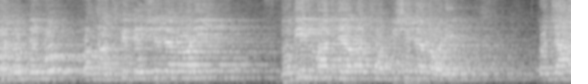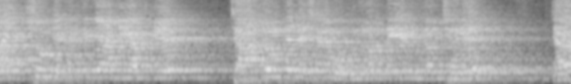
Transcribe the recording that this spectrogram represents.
নজর দেব। এবং আজকে তেইশে জানুয়ারি দুদিন মাঝে আবার ছাব্বিশে জানুয়ারি। তো যারা ইচ্ছুক, এখান থেকে আমি আজকে চারজনকে বেছে নেব। দুজন মেয়ে, দুজন ছেলে। যারা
